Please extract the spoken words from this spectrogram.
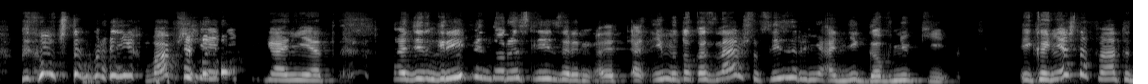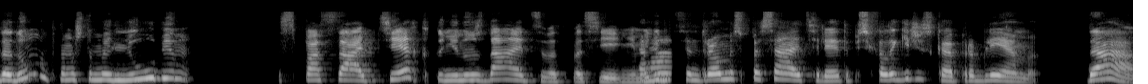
потому что про них вообще нифига нет. Один Гриффиндор и Слизерин. Э, э, И мы только знаем, что в Слизерине одни говнюки. И, конечно, фанаты додумывают, потому что мы любим спасать тех, кто не нуждается во спасении. Мы любим Да, синдромы спасателя это психологическая проблема. Да.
